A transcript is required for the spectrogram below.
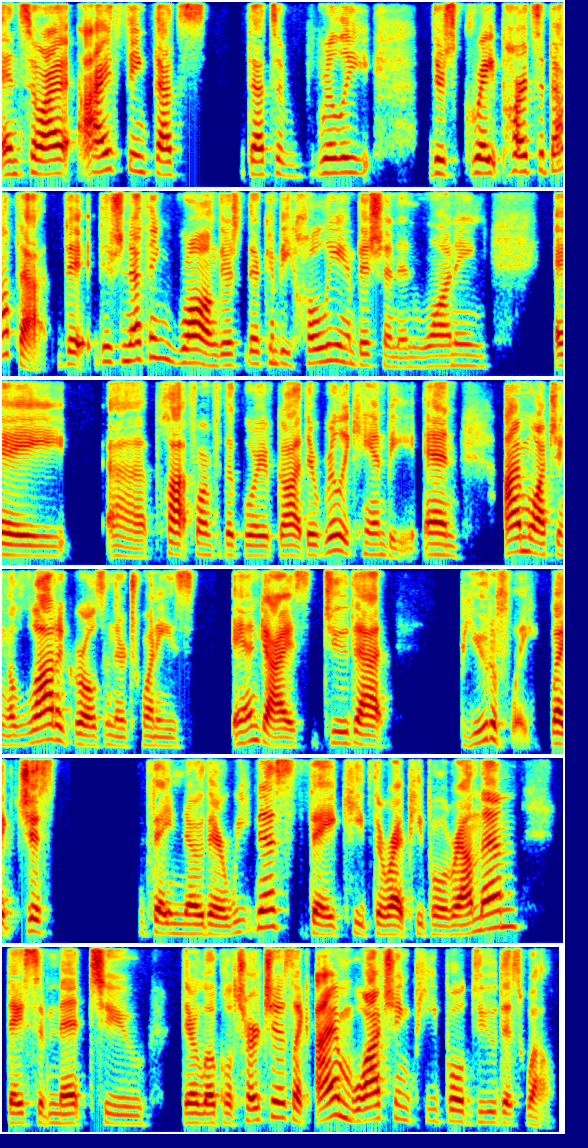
and so I I think that's that's a really there's great parts about that. There's nothing wrong. There's there can be holy ambition in wanting a uh, platform for the glory of god. There really can be. And i'm watching a lot of girls in their 20s and guys do that beautifully. Like just they know their weakness. They keep the right people around them. They submit to their local churches. Like i'm watching people do this well.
